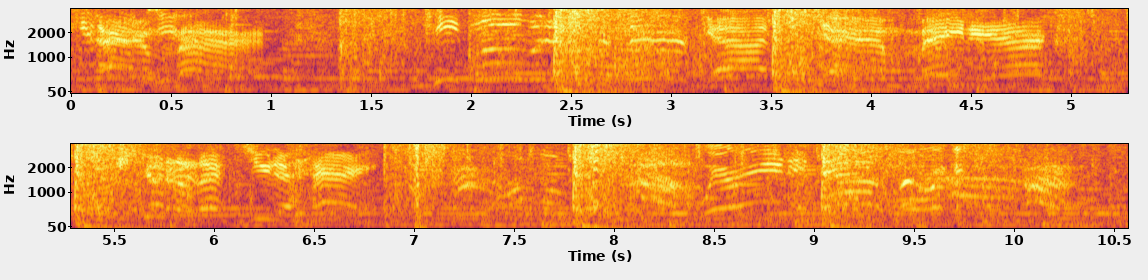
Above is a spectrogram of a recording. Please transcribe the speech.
Here. mind. Keep moving! Goddamn maniac. Should have left you to hang. We're in it now, Morgan.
